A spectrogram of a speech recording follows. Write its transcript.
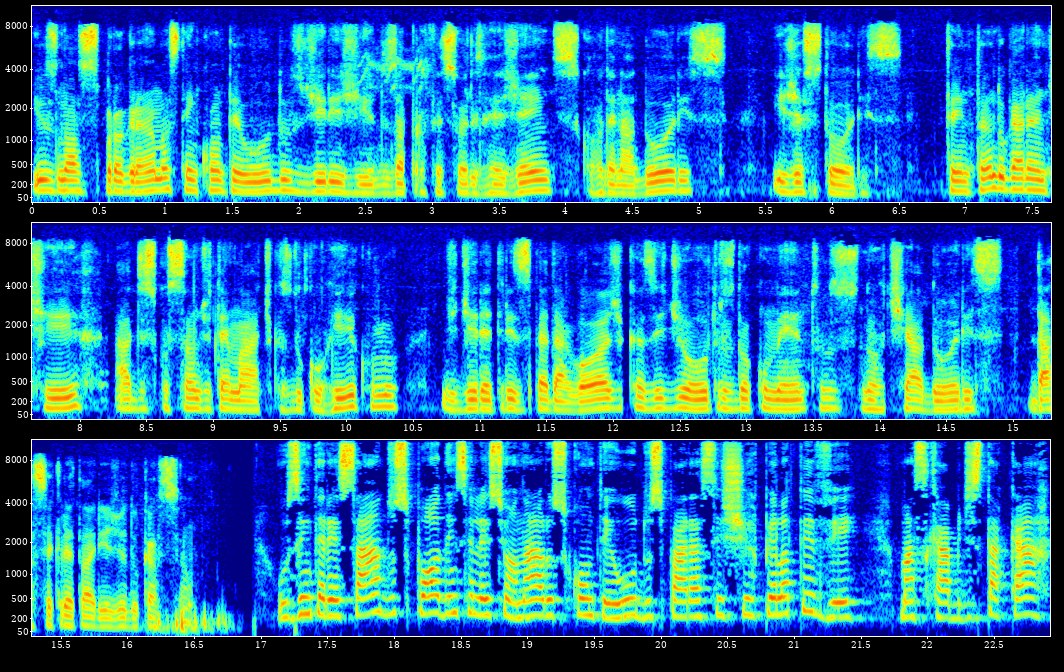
E os nossos programas têm conteúdos dirigidos a professores regentes, coordenadores e gestores, tentando garantir a discussão de temáticas do currículo, de diretrizes pedagógicas e de outros documentos norteadores da Secretaria de Educação. Os interessados podem selecionar os conteúdos para assistir pela TV, mas cabe destacar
